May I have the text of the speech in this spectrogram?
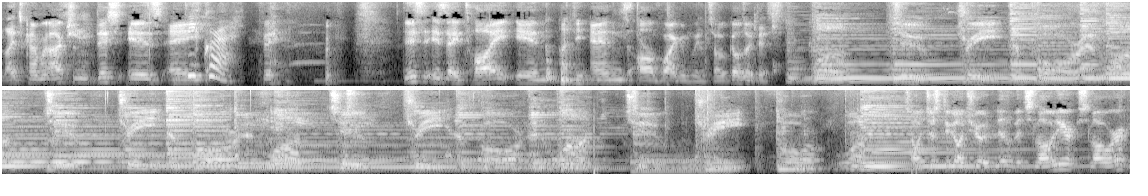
Lights, camera, action. This is a. This is a tie in at the end of wagon wheel. So it goes like this: one, two, three, and four, and one, two, three, and four, and one, two, three, and four, and one, two, three, four, one. So just to go through it a little bit slowly, slower,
